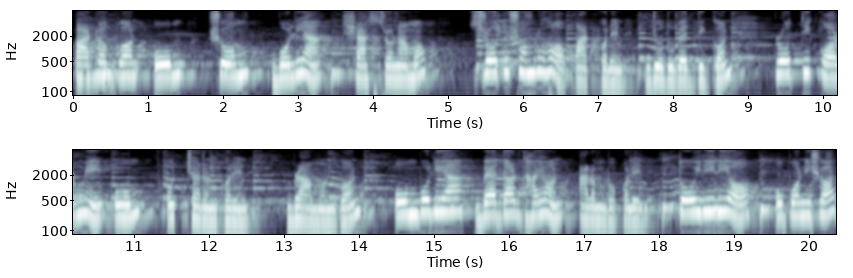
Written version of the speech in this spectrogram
পাঠকগণ ওম সোম বলিয়া শাস্ত্র নামক স্রোত সংগ্রহ পাঠ করেন। যদুবেদিকগণ প্রতি কর্মে ওম উচ্চারণ করেন। ব্রাহ্মণগণ ওম বলিয়া বেদার্ধায়ন আরম্ভ করেন। তৈরিরীয় উপনিষদ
